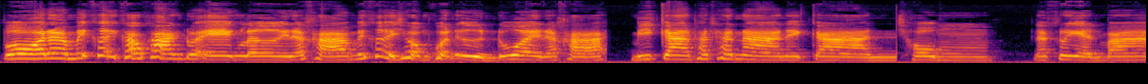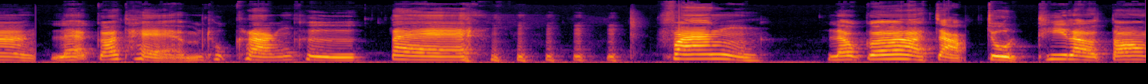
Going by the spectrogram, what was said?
โบนะไม่เคยเข้าข้างตัวเองเลยนะคะ ไม่เคยชมคนอื่นด้วยนะคะ มีการพัฒนาในการชมนักเรียนบ้าง และก็แถมทุกครั้งคือแต่ ฟัง แล้วก็จับจุดที่เราต้อง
